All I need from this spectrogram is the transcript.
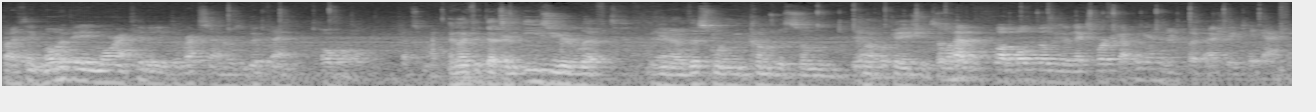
But I think motivating more activity at the rec center is a good thing overall. That's my. And I think that's an easier lift. You know, this one comes with some complications. So we'll have, well, both buildings in the next workshop again, but actually take action.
